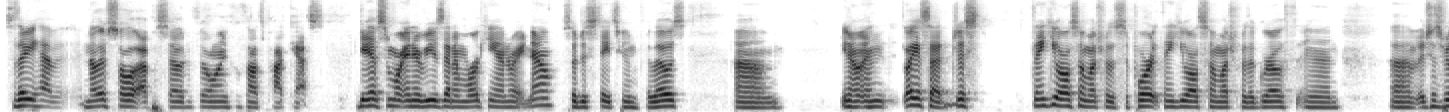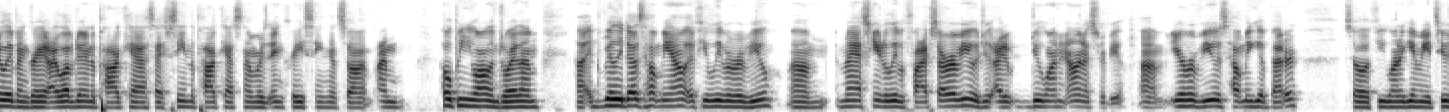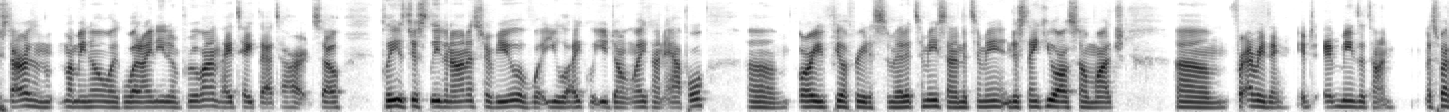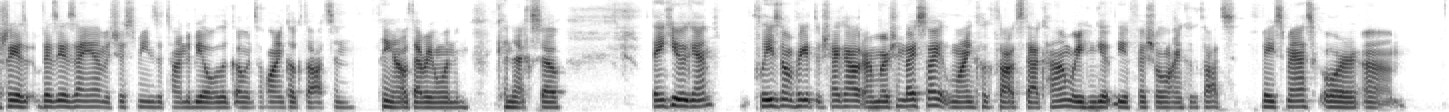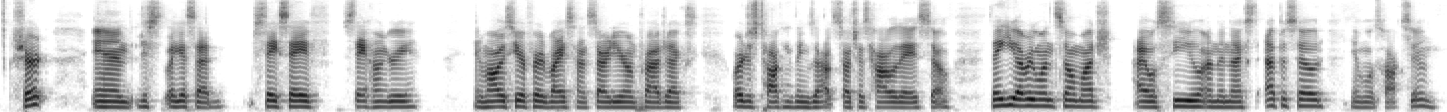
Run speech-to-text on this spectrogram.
So there you have it, another solo episode of the Cook Thoughts podcast. I do have some more interviews that I'm working on right now, so just stay tuned for those. Um, you know, and like I said, just thank you all so much for the support. Thank you all so much for the growth, and um, it's just really been great. I love doing the podcast. I've seen the podcast numbers increasing, and so I'm, I'm hoping you all enjoy them. Uh, it really does help me out if you leave a review. Um, I'm not asking you to leave a five star review. I do want an honest review. Um, your reviews help me get better. So if you want to give me two stars and let me know like what I need to improve on, I take that to heart. So please just leave an honest review of what you like, what you don't like on Apple, um, or you feel free to submit it to me, send it to me, and just thank you all so much um, for everything. It it means a ton, especially as busy as I am. It just means a ton to be able to go into Line Cook Thoughts and hang out with everyone and connect. So thank you again. Please don't forget to check out our merchandise site, linecookthoughts.com, where you can get the official Line Cook Thoughts face mask or um, shirt. And just like I said, stay safe, stay hungry. And I'm always here for advice on starting your own projects or just talking things out, such as holidays. So thank you, everyone, so much. I will see you on the next episode, and we'll talk soon.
